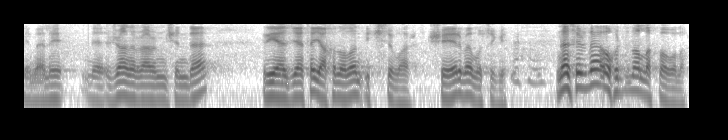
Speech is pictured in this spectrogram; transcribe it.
deməli e, janrların içində riyaziyyata yaxın olan ikisi var. Şeir və musiqi. Nəsrdə oxucunu anlatmaq olar.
